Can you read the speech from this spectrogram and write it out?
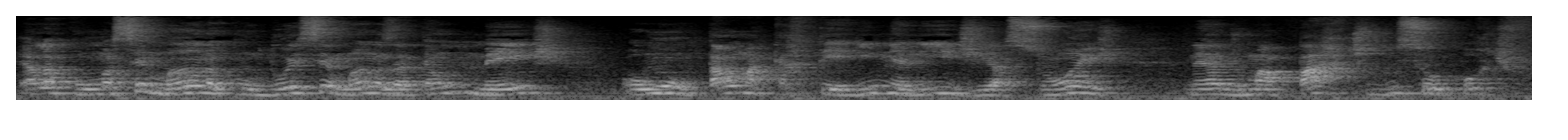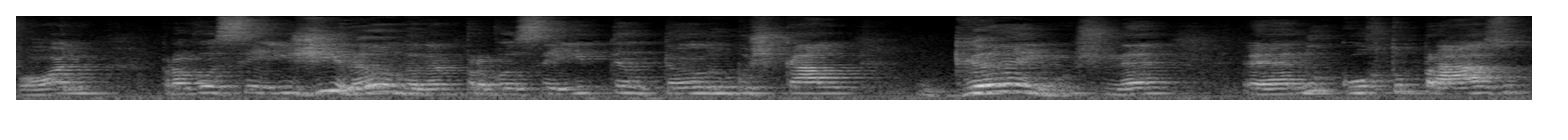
ela com uma semana, com duas semanas, até um mês, ou montar uma carteirinha ali de ações, né, de uma parte do seu portfólio, para você ir girando, né, para você ir tentando buscar ganhos né, é, no curto prazo,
